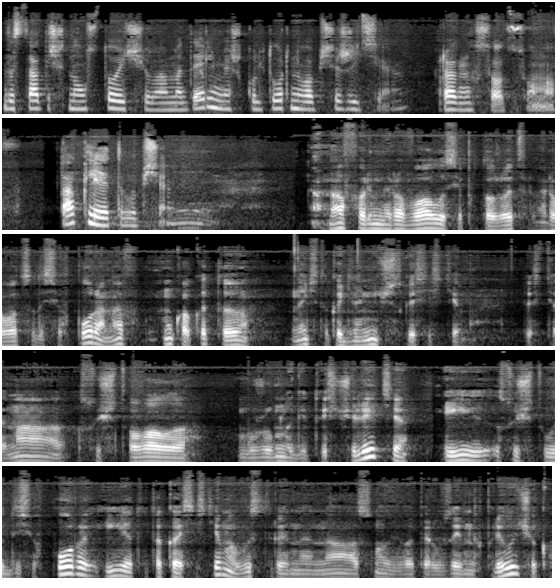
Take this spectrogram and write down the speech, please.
достаточно устойчивая модель межкультурного общежития разных социумов? Так ли это вообще? Она формировалась и продолжает формироваться до сих пор. Она, ну как, это, знаете, такая динамическая система. То есть она существовала уже многие тысячелетия и существует до сих пор. И это такая система, выстроенная на основе, во-первых, взаимных привычек,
